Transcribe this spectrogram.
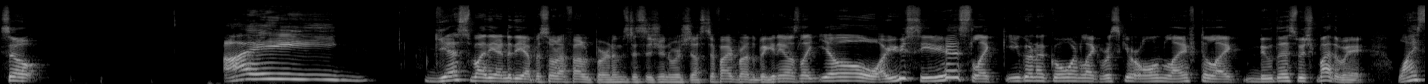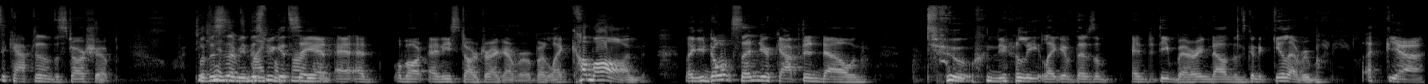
so I guess by the end of the episode, I felt Burnham's decision was justified. But at the beginning, I was like, "Yo, are you serious? Like, you're gonna go and like risk your own life to like do this?" Which, by the way, why is the captain of the starship? But this is, I mean, it's this we Michael could say at, at, at about any Star Trek ever. But like, come on, like you don't send your captain down to nearly like if there's a entity bearing down that's gonna kill everybody. like, yeah,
